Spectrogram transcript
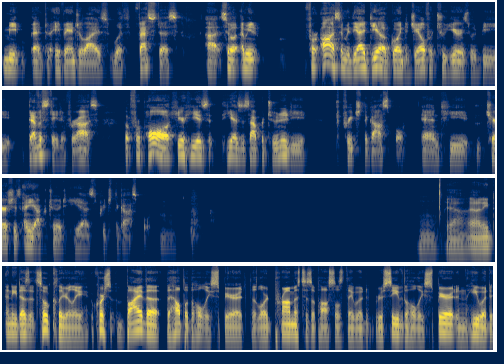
meet and to evangelize with Festus. Uh, so, I mean, for us, I mean, the idea of going to jail for two years would be devastating for us. But for Paul, here he is, he has this opportunity to preach the gospel, and he cherishes any opportunity he has to preach the gospel. Mm-hmm. Yeah, and he and he does it so clearly. Of course, by the the help of the Holy Spirit, the Lord promised his apostles they would receive the Holy Spirit and he would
